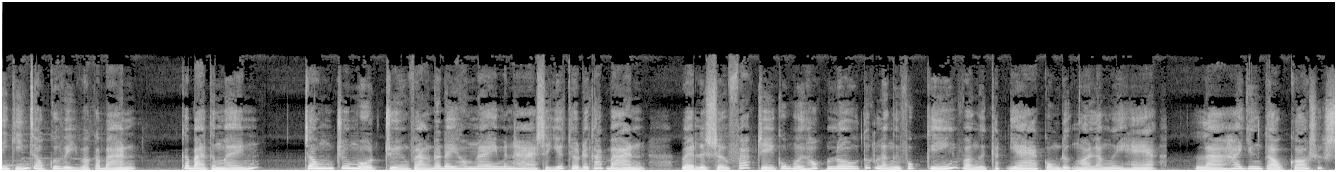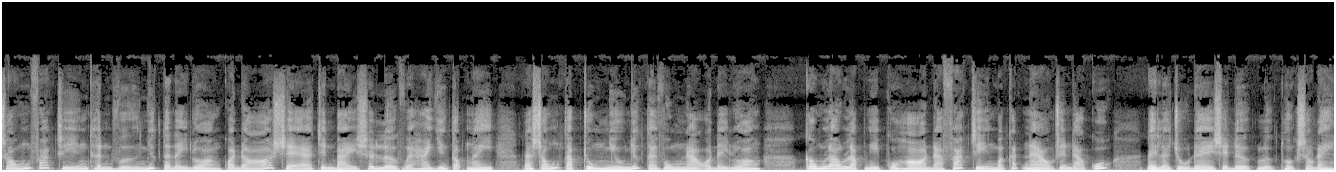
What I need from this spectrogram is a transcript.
Xin kính chào quý vị và các bạn. Các bạn thân mến, trong chương một truyện vạn ở đây hôm nay, Minh Hà sẽ giới thiệu đến các bạn về lịch sử phát triển của người Hốc Lô, tức là người Phúc Kiến và người Cách Gia cũng được gọi là người Hạ, là hai dân tộc có sức sống phát triển thịnh vượng nhất tại Đài Loan. Qua đó sẽ trình bày sơ lược về hai dân tộc này đã sống tập trung nhiều nhất tại vùng nào ở Đài Loan, công lao lập nghiệp của họ đã phát triển bằng cách nào trên đảo quốc. Đây là chủ đề sẽ được lược thuật sau đây.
